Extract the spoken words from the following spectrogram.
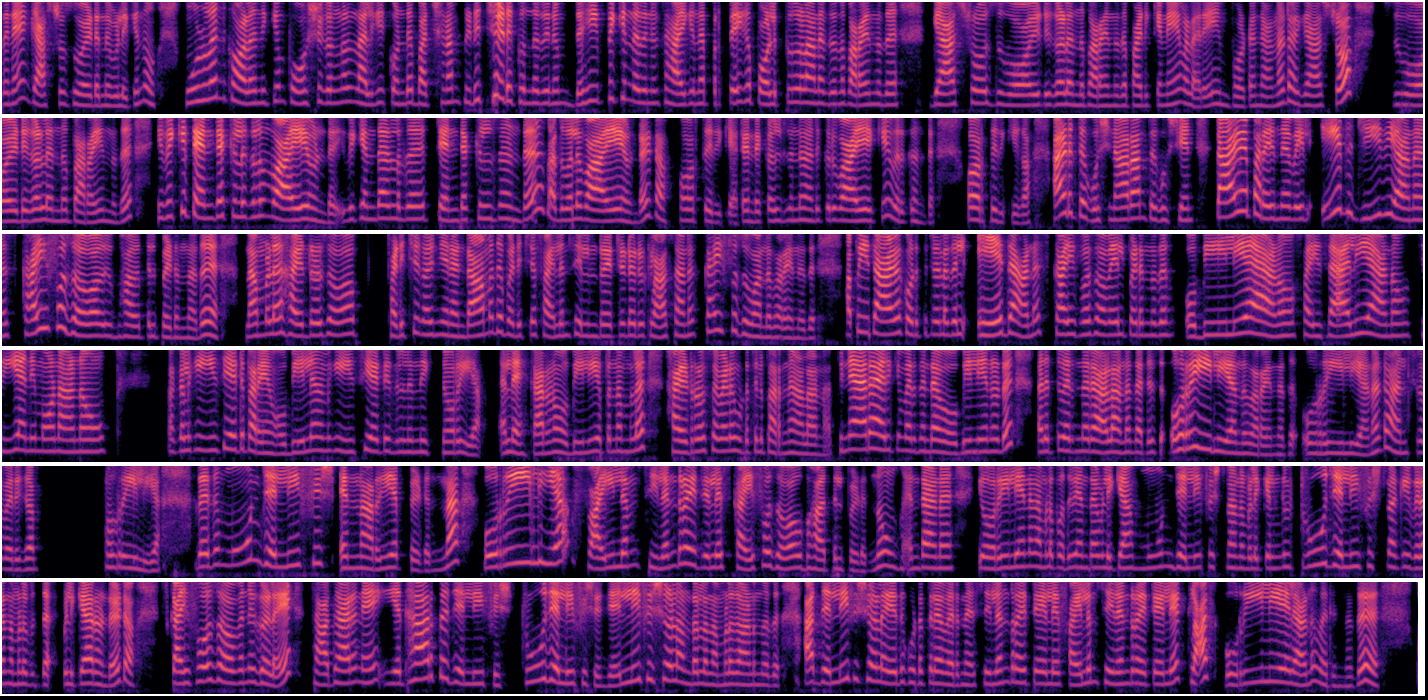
വേണ്ടിയിട്ടുള്ളതിനെ ഗാസ്ട്രോസോയിഡ് എന്ന് വിളിക്കുന്നു. മുഴുവൻ കോളനിക്കും പോഷകങ്ങൾ നൽകിക്കൊണ്ട് ഭക്ഷണം പിടിച്ചെടുക്കുന്നതിനും ദഹിപ്പിക്കുന്നതിനും സഹായിക്കുന്ന പ്രത്യേക പൊളിപ്പുകളാണ് ഇതെന്ന് പറയുന്നത്. ഗാസ്ട്രോസുവോയിഡുകൾ എന്ന് പറയുന്നത് പഠിക്കണേ വളരെ ഇമ്പോർട്ടന്റ് ആണ് കേട്ടോ ഗാസ്ട്രോസോയിഡുകൾ എന്ന് പറയുന്നത്. ഇവയ്ക്ക് ടെന്റക്കിളുകളും വായയുണ്ട്. ഇവയ്ക്ക് എന്താ ഉള്ളത്? ടെന്റക്കിൾസ് ഉണ്ട്. അതുപോലെ വായയുണ്ട് കേട്ടോ ഓർത്തിരിക്കുക. ടെന്റക്കിൾസിന്റെ നടുക്കൊരു വായയൊക്കെ ഇവർക്കുണ്ട്. ഓർത്തിരിക്കുക. അടുത്ത ക്വസ്റ്റ്യൻ ആറാമത്തെ ക്വസ്റ്റ്യൻ താഴെ പറയുന്നവയിൽ ഏത് ജീവിയാണ് സ്കൈഫോസോവ വിഭാഗത്തിൽ പെടുന്നത് നമ്മൾ ഹൈഡ്രോസോവ പഠിച്ചു കഴിഞ്ഞ രണ്ടാമത് പഠിച്ച ഫൈലം സിലിണ്ടറേറ്റഡ് ഒരു ക്ലാസ് ആണ് സ്കൈഫോസോവ എന്ന് പറയുന്നത്. അപ്പൊ ഈ താഴെ കൊടുത്തിട്ടുള്ളതിൽ ഏതാണ് സ്കൈഫോസോവയിൽ പെടുന്നത് ഒബീലിയ ആണോ? ഫൈസാലിയ ആണോ? സി അനിമോൺ ആണോ? മക്കൾക്ക് ഈസി ആയിട്ട് പറയാം. ഒബീലിയ നമുക്ക് ഈസി ആയിട്ട് ഇതിൽ നിന്ന് ഇഗ്നോർ ചെയ്യാം അല്ലെ? കാരണം ഒബീലിയ ഇപ്പൊ നമ്മൾ ഹൈഡ്രോസോവയുടെ കൂട്ടത്തിൽ പറഞ്ഞ ആളാണ്. പിന്നെ ആരായിരിക്കും വരുന്നുണ്ടാവുക ഒബീലിയനോട് അടുത്ത് വരുന്ന ഒരാളാണ്. ദാറ്റ് ഇസ് ഒറീലിയ എന്ന് പറയുന്നത്. ഒറീലിയ ആണ് കേട്ടോ ആൻസർ വരിക. ഒറീലിയ. അതായത് മൂൺ ജെല്ലി ഫിഷ് എന്നറിയപ്പെടുന്ന ഒറീലിയ ഫൈലം സിലൻഡ്രേറ്റയിലെ സ്കൈഫോസോവ വിഭാഗത്തിൽ പെടുന്നു എന്താണ്? ഈ ഒറീലിയനെ നമ്മൾ പൊതുവെ എന്താ വിളിക്കുക മൂൺ ജെല്ലി ഫിഷ് എന്നാണ് വിളിക്കുക അല്ലെങ്കിൽ ട്രൂ ജെല്ലി ഫിഷ് എന്നൊക്കെ ഇവരെ നമ്മൾ വിളിക്കാറുണ്ട് കേട്ടോ. സ്കൈഫോസോവനുകളെ സാധാരണ യഥാർത്ഥ jelly fish true jelly fish jelly ഫിഷുകൾ ഉണ്ടല്ലോ നമ്മൾ കാണുന്നത്. ആ ജെല്ലി ഫിഷുകൾ ഏത് കൂട്ടത്തിലാണ് വരുന്നത് സിലൻഡ്രേറ്റയിലെ ഫൈലം സിലൻഡ്രേറ്റയിലെ ക്ലാസ് ഒറീലിയയിലാണ് വരുന്നത്.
